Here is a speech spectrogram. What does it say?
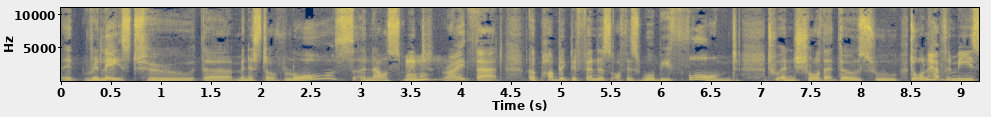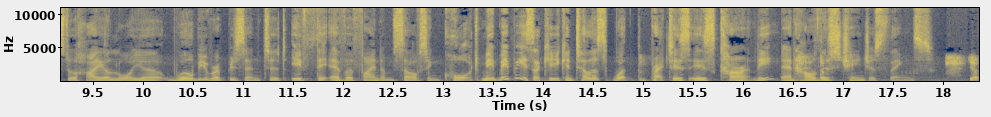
It relates to the Minister of Law's announcement, mm-hmm. right, that a public defender's office will be formed to ensure that those who don't have the means to hire a lawyer will be represented if they ever find themselves in court. Maybe, Zaki, you can tell us what the practice is currently and how this changes things. Yeah,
